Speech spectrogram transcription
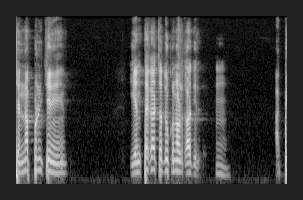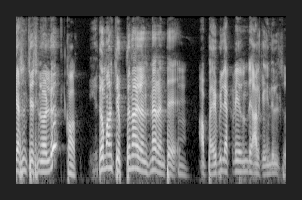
చిన్నప్పటి నుంచి ఎంతగా చదువుకున్న వాళ్ళు కాదు వీళ్ళు. అభ్యాసం చేసిన వాళ్ళు కాదు. ఏదో మనం చెప్తున్నారు అంటున్నారంటే ఉమ్, ఆ బైబిల్ ఎక్కడ ఉంది వాళ్ళకి ఏం తెలుసు.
